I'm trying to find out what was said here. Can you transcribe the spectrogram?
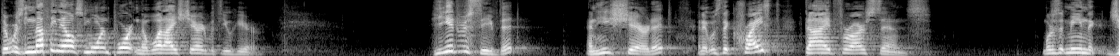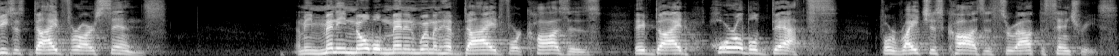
There was nothing else more important than what I shared with you here. He had received it, and he shared it, and it was that Christ died for our sins. What does it mean that Jesus died for our sins? I mean, many noble men and women have died for causes. They've died horrible deaths for righteous causes throughout the centuries.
